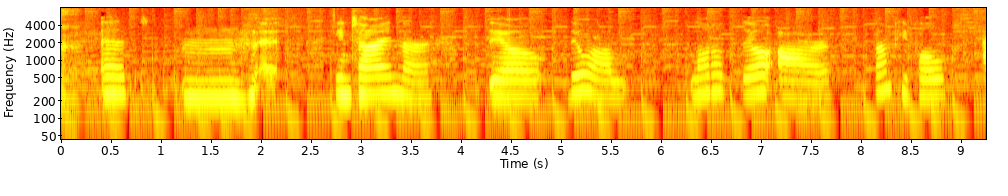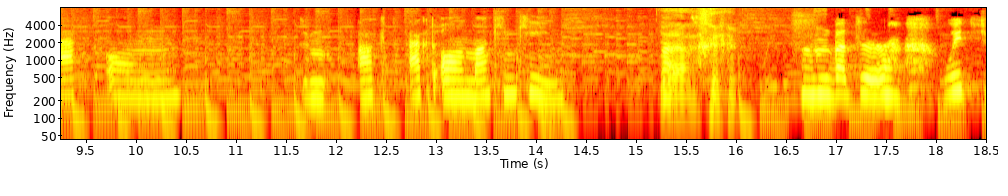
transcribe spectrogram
It, mm, in China, there there are a lot of there are some people act on act, act on Monkey King, yeah. but uh, which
